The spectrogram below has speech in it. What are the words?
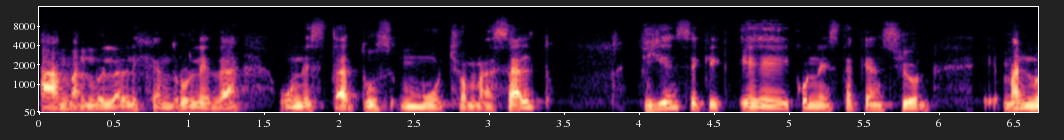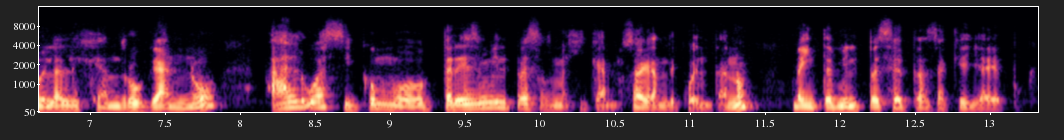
a Manuel Alejandro le da un estatus mucho más alto. Fíjense que eh, con esta canción, Manuel Alejandro ganó algo así como 3 mil pesos mexicanos, hagan de cuenta, ¿no? 20 mil pesetas de aquella época.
